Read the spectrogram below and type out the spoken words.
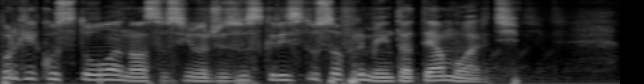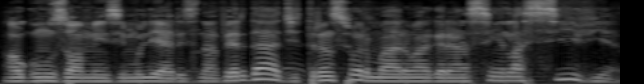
porque custou a nosso Senhor Jesus Cristo sofrimento até a morte. Alguns homens e mulheres, na verdade, transformaram a graça em lascívia.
